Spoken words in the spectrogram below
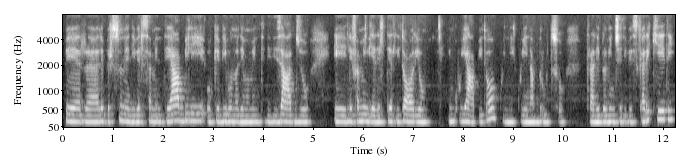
per le persone diversamente abili o che vivono dei momenti di disagio e le famiglie del territorio in cui abito, quindi qui in Abruzzo, tra le province di Pescara e Chieti,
